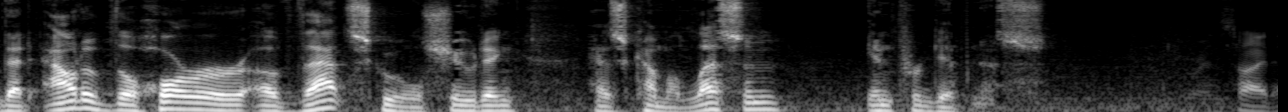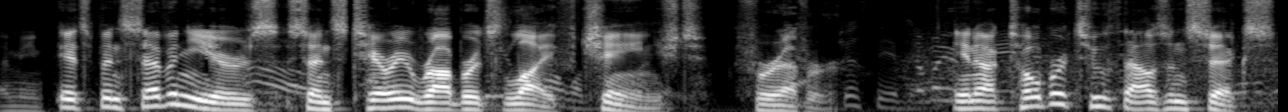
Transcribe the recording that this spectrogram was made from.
that out of the horror of that school shooting has come a lesson in forgiveness. It's been seven years since Terry Roberts' life changed forever. In October 2006,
